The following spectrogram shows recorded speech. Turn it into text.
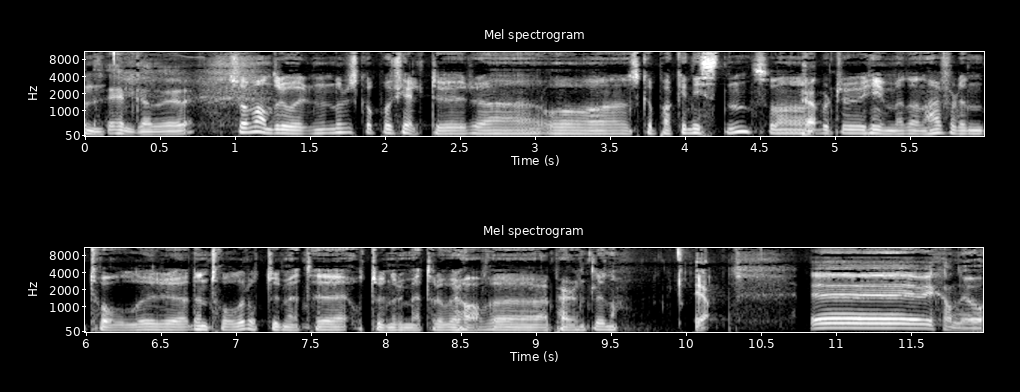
mm. Så med andre ord, når du skal på fjelltur og skal pakke nisten, så ja. burde du hive med denne her, for den tåler, den tåler 800, meter, 800 meter over havet, apparently. Da. Ja. Eh, vi kan jo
